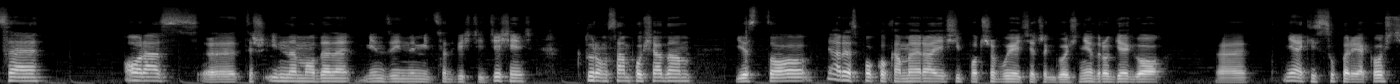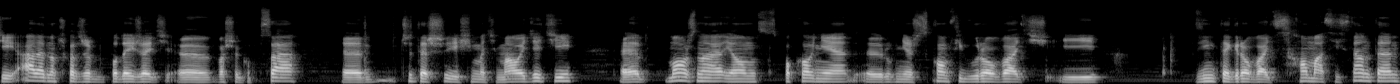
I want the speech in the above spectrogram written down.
C200C oraz e, też inne modele, m.in. C210, którą sam posiadam. Jest to w miarę spoko kamera, jeśli potrzebujecie czegoś niedrogiego, e, nie jakiejś super jakości, ale na przykład, żeby podejrzeć e, waszego psa, czy też jeśli macie małe dzieci, można ją spokojnie również skonfigurować i zintegrować z Home Assistantem.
